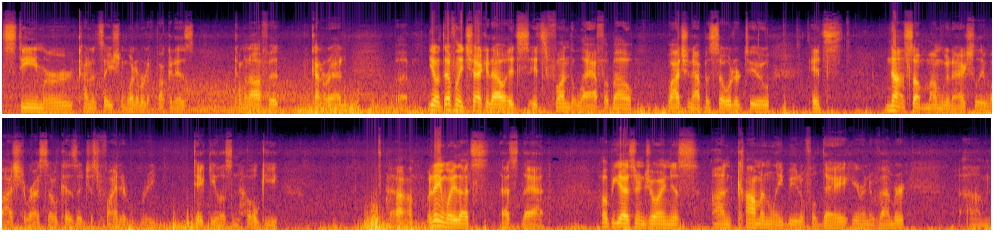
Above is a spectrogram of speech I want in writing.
steam or condensation, whatever the fuck it is, coming off it. Kind of rad. But you know, definitely check it out. It's it's fun to laugh about. Watch an episode or two. It's not something I'm going to actually watch the rest of because I just find it ridiculous and hokey. Uh, but anyway, that's that's that. Hope you guys are enjoying this uncommonly beautiful day here in November. Um,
